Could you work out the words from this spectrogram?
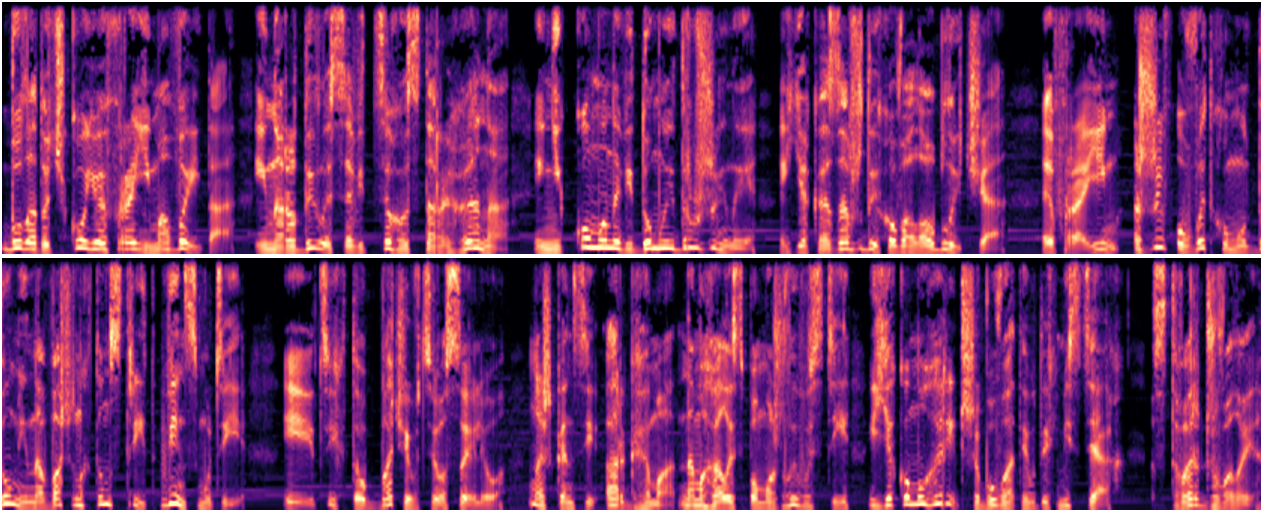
була дочкою Ефраїма Вейта і народилася від цього старигана нікому невідомої дружини, яка завжди ховала обличчя. Ефраїм жив у ветхому домі на Вашингтон Стріт в Інсмуті, і ті, хто бачив цю оселю, мешканці Аркгема намагались по можливості якомога рідше бувати у тих місцях, стверджували,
